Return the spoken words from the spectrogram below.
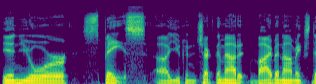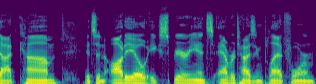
in your space. Uh, you can check them out at Vibenomics.com. It's an audio experience advertising platform.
